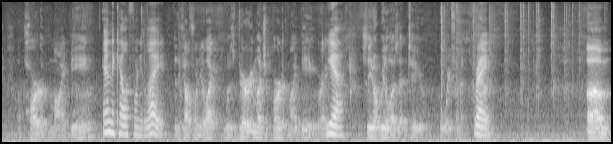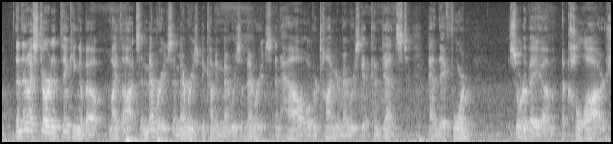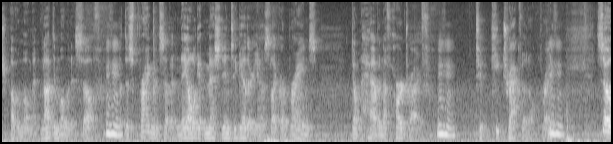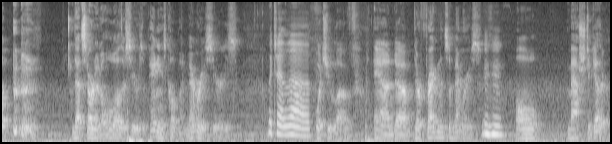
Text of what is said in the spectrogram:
part of my being. And the California light. And the California light was very much a part of my being, right? Yeah. So you don't realize that until you're away from it. Right. Um, and then I started thinking about my thoughts and memories, and memories becoming memories of memories, and how over time your memories get condensed and they form sort of a, um, a collage of a moment, not the moment itself, mm-hmm. but there's fragments of it, and they all get meshed in together. You know, it's like our brains don't have enough hard drive mm-hmm. to keep track of it all, right? Mm-hmm. So that started a whole other series of paintings called my memory series Which I love. what you love, and um, they're fragments of memories, all mashed together.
